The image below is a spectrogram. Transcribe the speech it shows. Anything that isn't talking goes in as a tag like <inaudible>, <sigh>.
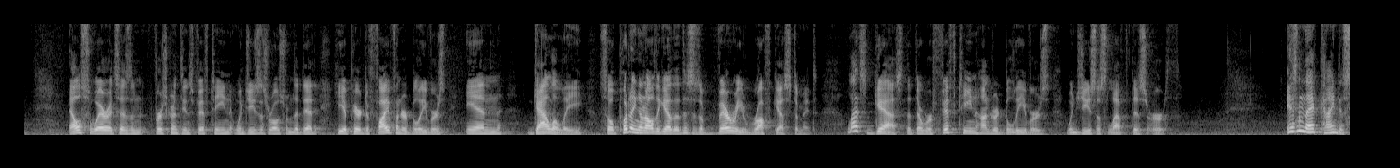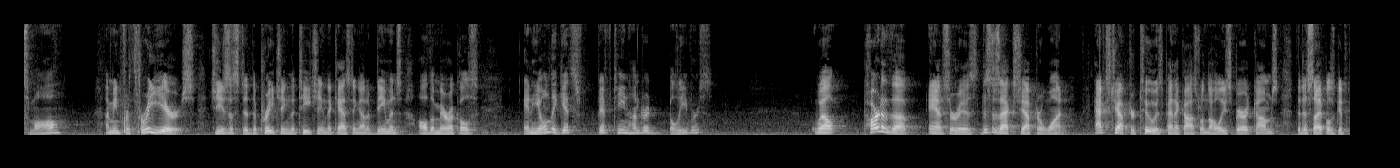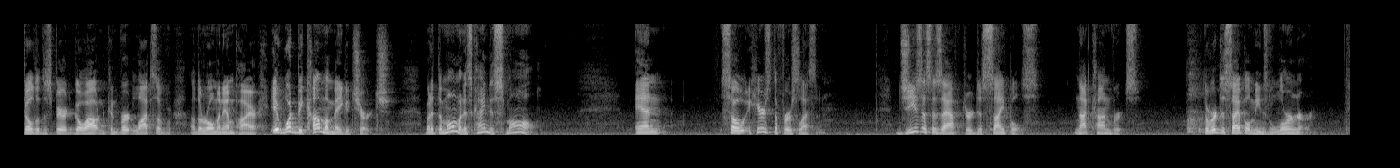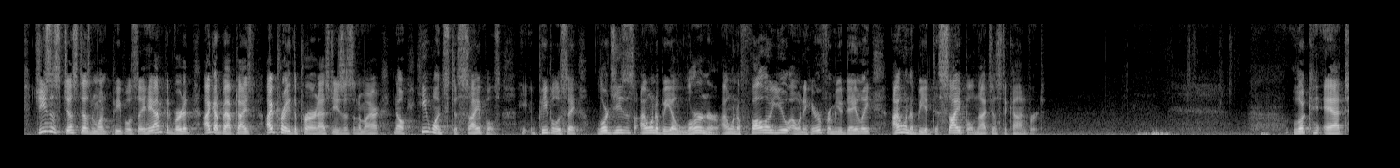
Elsewhere, it says in 1 Corinthians 15, when Jesus rose from the dead, he appeared to 500 believers in Galilee. So, putting it all together, this is a very rough guesstimate. Let's guess that there were 1,500 believers when Jesus left this earth. Isn't that kind of small? I mean, for three years, Jesus did the preaching, the teaching, the casting out of demons, all the miracles, and he only gets 1,500 believers? Well, part of the answer is this is Acts chapter 1. Acts chapter 2 is Pentecost when the Holy Spirit comes. The disciples get filled with the Spirit, go out and convert lots of, of the Roman Empire. It would become a mega church, but at the moment it's kind of small. And so here's the first lesson Jesus is after disciples, not converts. The word disciple means learner. Jesus just doesn't want people to say, Hey, I'm converted. I got baptized. I prayed the prayer and asked Jesus into my heart. No, he wants disciples. People who say, Lord Jesus, I want to be a learner. I want to follow you. I want to hear from you daily. I want to be a disciple, not just a convert. Look at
